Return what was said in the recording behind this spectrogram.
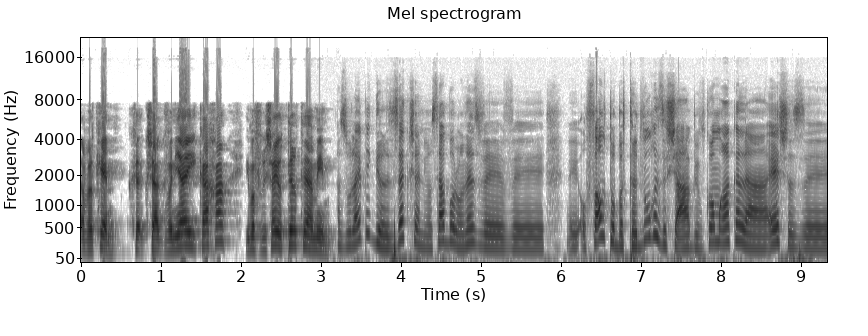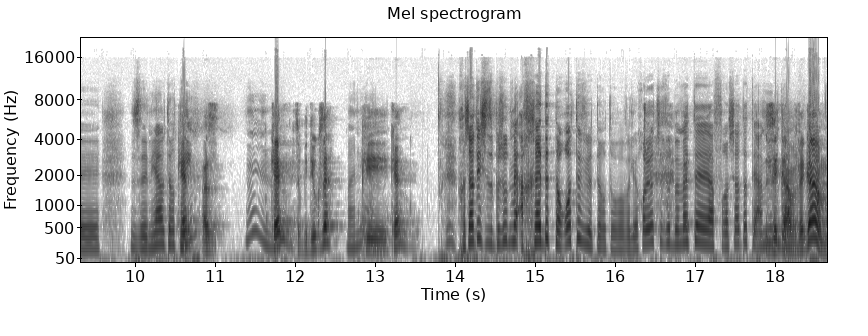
אבל כן, כש- כשהעגבניה היא ככה, היא מפרישה יותר טעמים. אז אולי בגלל זה כשאני עושה בולונז ועופה אותו בתנור איזה שעה, במקום רק על האש, אז אה, זה נהיה יותר כן, טעים? אז, כן, זה בדיוק זה. מעניין. כי, כן, חשבתי שזה פשוט מאחד את הרוטב יותר טוב, אבל יכול להיות שזה באמת אה, הפרשת הטעמים. זה גם וגם.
